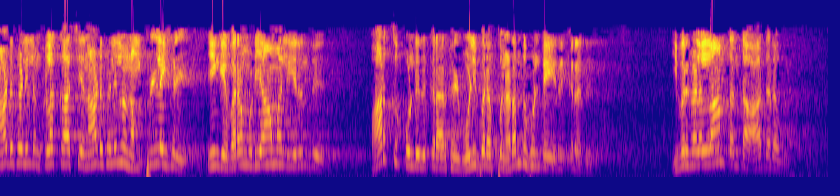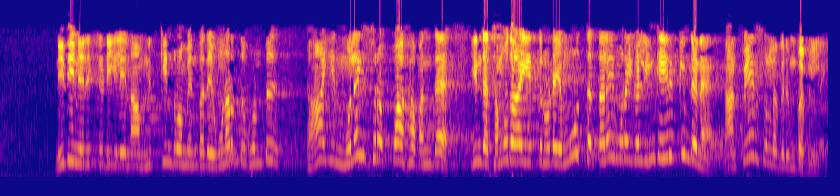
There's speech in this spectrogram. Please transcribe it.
நாடுகளிலும் கிழக்காசிய நாடுகளிலும் நம் பிள்ளைகள் இங்கே வர முடியாமல் இருந்து பார்த்து கொண்டிருக்கிறார்கள் ஒளிபரப்பு நடந்து கொண்டே இருக்கிறது. இவர்களெல்லாம் தந்த ஆதரவு. நிதி நெருக்கடியிலே நாம் நிற்கின்றோம் என்பதை உணர்ந்து கொண்டு தாயின் முலை சுரப்பாக வந்த இந்த சமுதாயத்தினுடைய மூத்த தலைமுறைகள் இங்கே இருக்கின்றன. நான் பேர் சொல்ல விரும்பவில்லை.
